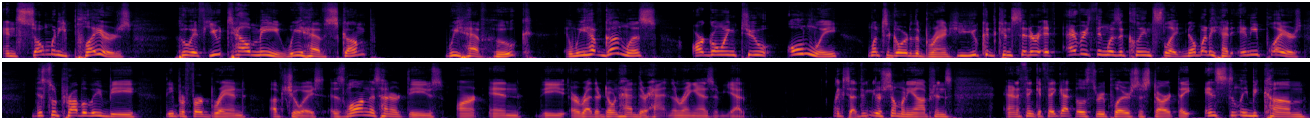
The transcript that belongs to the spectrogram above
and so many players who, if you tell me we have Scump, we have Huke, and we have Gunless, are going to only want to go to the brand who you could consider if everything was a clean slate, nobody had any players, this would probably be the preferred brand of choice as long as 100 Thieves aren't in the, or rather don't have their hat in the ring as of yet. Like I said, I think there's so many options. And I think if they got those three players to start, they instantly become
